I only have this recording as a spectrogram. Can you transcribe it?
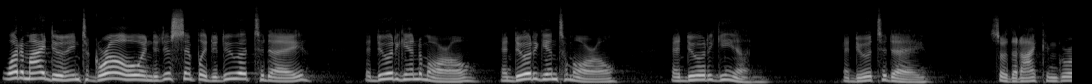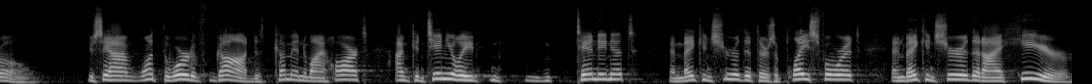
what am I doing to grow and to just simply to do it today and do it again tomorrow, and do it again tomorrow, and do it again, and do it today so that I can grow. You see, I want the Word of God to come into my heart. I'm continually tending it and making sure that there's a place for it and making sure that I hear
